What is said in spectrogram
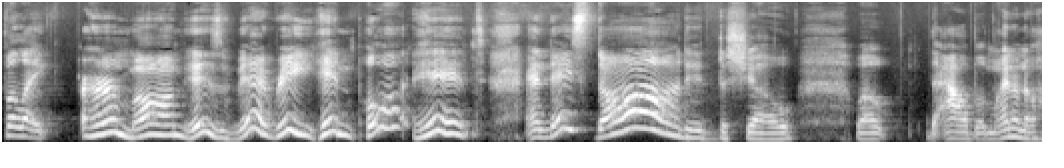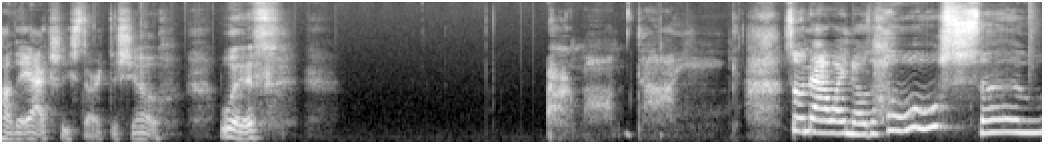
But, like, her mom is very important. And they started the show, well, the album. I don't know how they actually start the show with her mom dying. So now I know the whole show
